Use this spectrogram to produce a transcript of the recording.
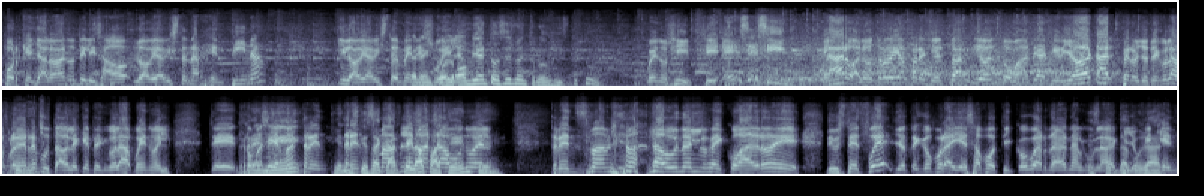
porque ya lo habían utilizado, lo había visto en Argentina y lo había visto en Pero en Venezuela. Colombia entonces lo introdujiste tú. Bueno, sí, sí, ese sí. Claro, al otro día apareció el partido del tomate a decir yo tal, pero yo tengo la prueba irrefutable que tengo la, bueno, el, eh, ¿cómo se llama? Tren- tienes que sacarte le la manda a uno el- patente. Le manda uno el recuadro de, de usted fue. Yo tengo por ahí esa fotico guardada en algún lado que yo fui quien,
